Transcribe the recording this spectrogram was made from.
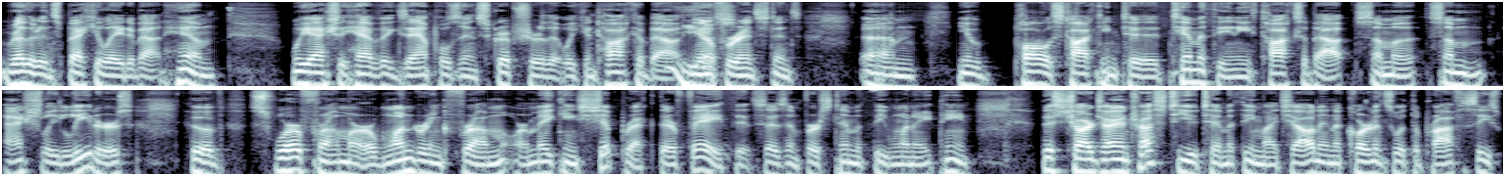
rather than speculate about him, we actually have examples in Scripture that we can talk about. Yes. You know, for instance, um, you know, Paul is talking to Timothy, and he talks about some uh, some actually leaders who have swerved from or wandering from or making shipwreck their faith. It says in 1 Timothy 1.18, This charge I entrust to you, Timothy, my child, in accordance with the prophecies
